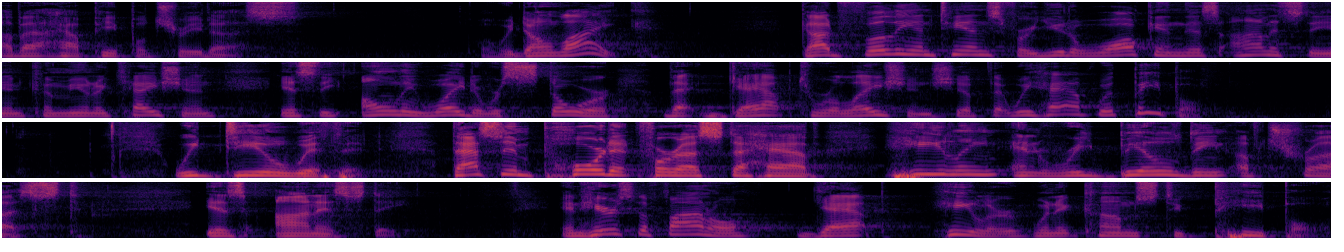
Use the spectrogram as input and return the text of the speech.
about how people treat us, what we don't like. God fully intends for you to walk in this honesty and communication. It's the only way to restore that gapped relationship that we have with people we deal with it. That's important for us to have. Healing and rebuilding of trust is honesty. And here's the final gap healer when it comes to people,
